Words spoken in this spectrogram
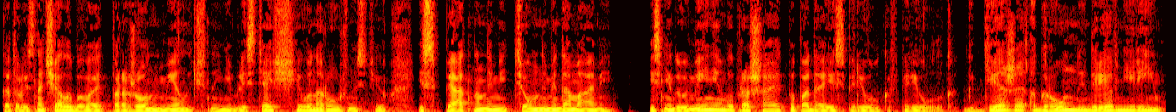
который сначала бывает поражен мелочной, не блестящей его наружностью и спятнанными темными домами, и с недоумением вопрошает, попадая из переулка в переулок, где же огромный древний Рим?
